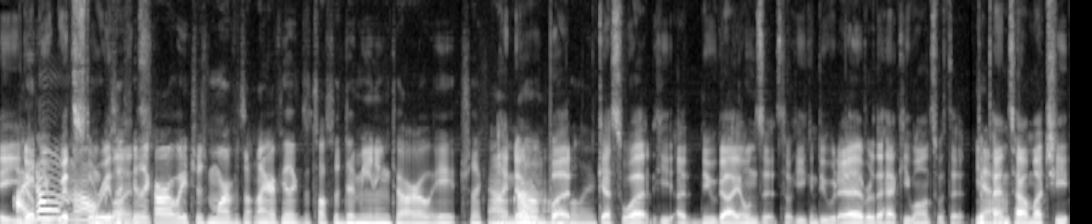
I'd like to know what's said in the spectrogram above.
I AEW with storylines. I feel like ROH is more of its own, like I feel like that's also demeaning to ROH. Like I, I know, don't know, but like, guess what? He a new guy owns it, so he can do whatever the heck he wants with it. Yeah. Depends how much he.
